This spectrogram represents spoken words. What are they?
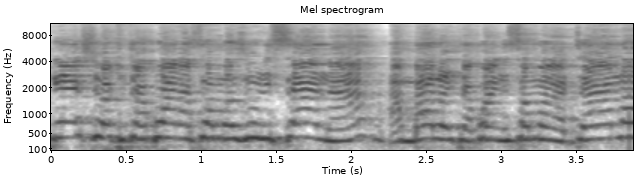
Kesho tutakuwa na somo zuri sana ambalo itakuwa ni somo la tano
